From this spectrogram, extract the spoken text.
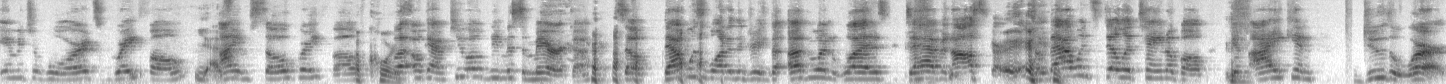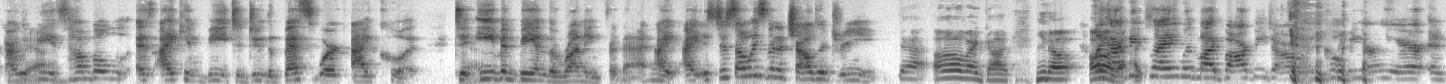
Image Awards. Grateful. yes. I am so grateful. of course. But okay, I'm too old to be Miss America. So that was one of the dreams. The other one was to have an Oscar. So that one's still attainable. If I can do the work, I would be as humble as I can be to do the best work I could. To Yeah. even be in the running for that, I, I it's just always been a childhood dream. yeah. Oh my god. You know, Like oh, I'd be I- playing with my Barbie doll, and combing her hair, and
